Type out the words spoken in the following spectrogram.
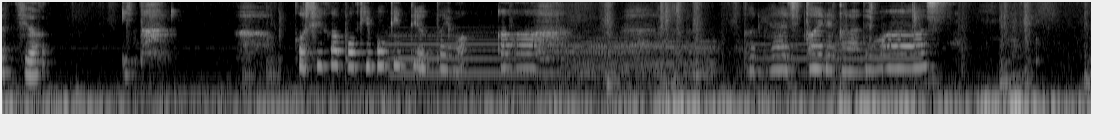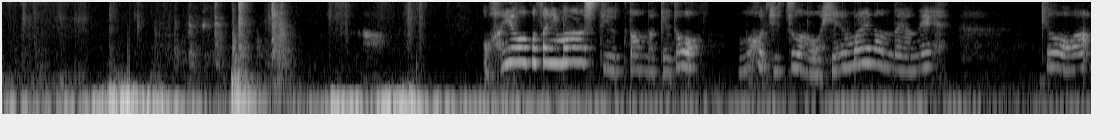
立ち上がいた。腰がボキボキって言った今。あとりあえずトイレから出ます。おはようございますって言ったんだけどもう実はお昼前なんだよね。今日は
